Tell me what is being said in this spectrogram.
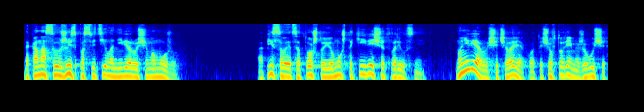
Так она свою жизнь посвятила неверующему мужу. Описывается то, что ее муж такие вещи творил с ней. Но неверующий человек, вот еще в то время живущий.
